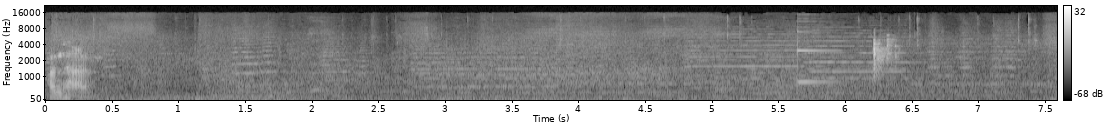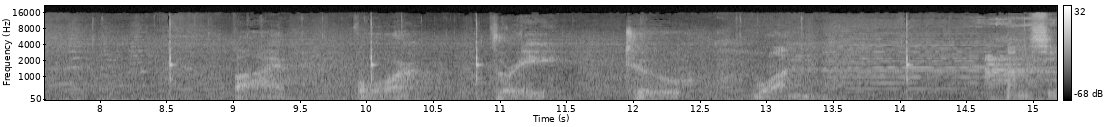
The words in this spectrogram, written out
换弹，放心。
